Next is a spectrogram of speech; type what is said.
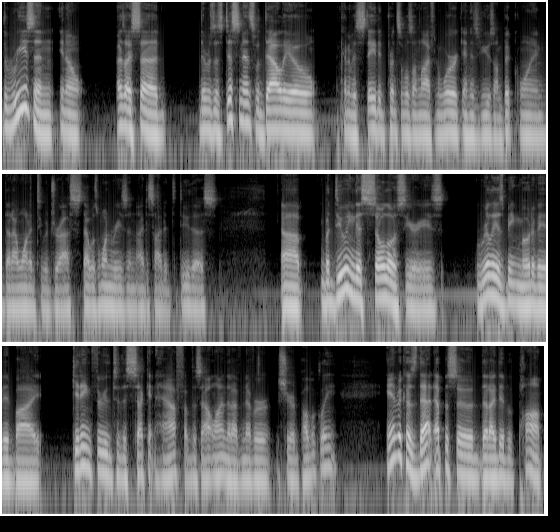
the reason, you know, as I said, there was this dissonance with Dalio, kind of his stated principles on life and work and his views on Bitcoin that I wanted to address. That was one reason I decided to do this. Uh, but doing this solo series really is being motivated by getting through to the second half of this outline that I've never shared publicly. And because that episode that I did with Pomp,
